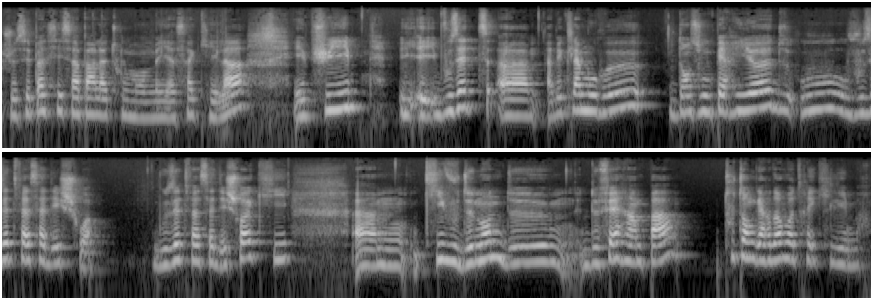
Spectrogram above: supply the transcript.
Je ne sais pas si ça parle à tout le monde, mais il y a ça qui est là. Et puis, vous êtes euh, avec l'amoureux dans une période où vous êtes face à des choix. Vous êtes face à des choix qui, euh, vous demandent de, faire un pas tout en gardant votre équilibre.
